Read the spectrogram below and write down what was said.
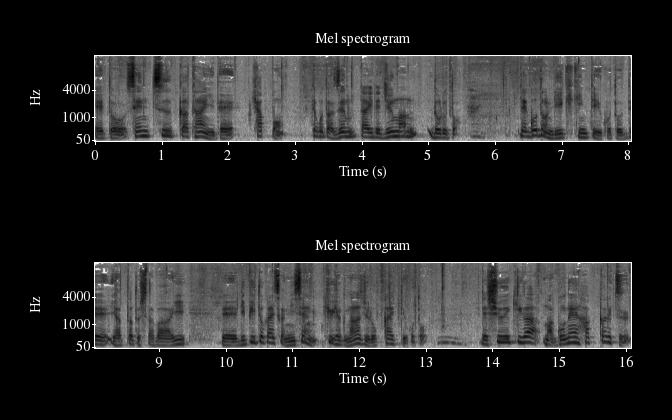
えっと、1000通貨単位で100本。ってことは全体で10万ドルと。はいで5度の利益金ということでやったとした場合、えー、リピート回数が2976回ということ、うん、で収益がまあ5年8か月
